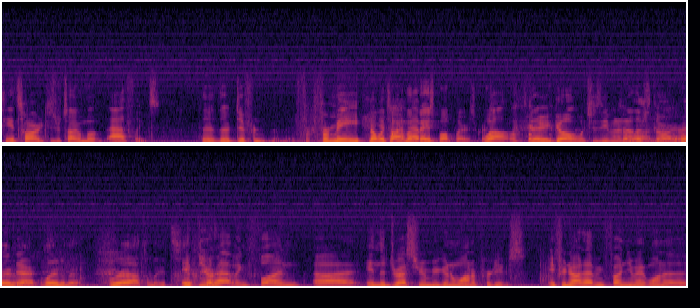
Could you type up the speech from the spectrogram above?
see, it's hard because you're talking about athletes. They're, they're different. For, for me, No, we're talking I'm about having, baseball players, Chris. Well, there you go, which is even another on, story right wait a there. minute, wait a minute. We're athletes. if you're having fun uh, in the dressing room, you're going to want to produce. If you're not having fun, you might want to,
